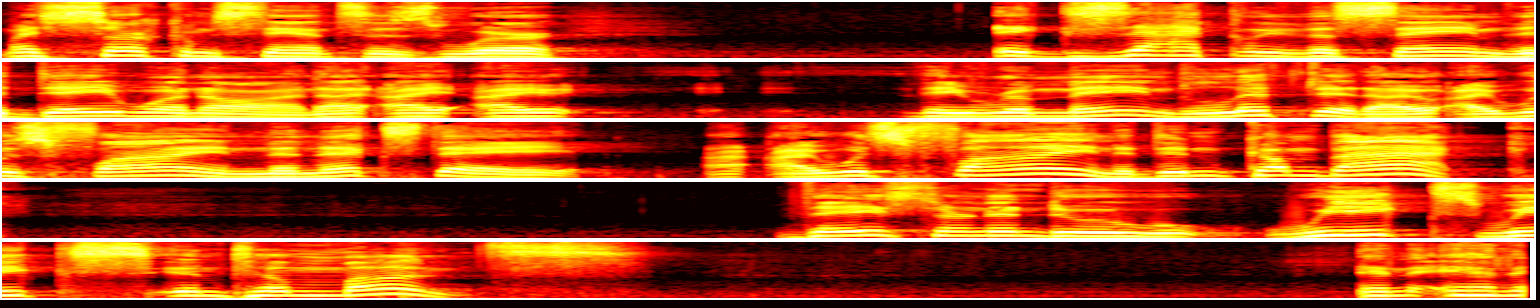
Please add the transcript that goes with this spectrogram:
My circumstances were exactly the same. The day went on. I, I, I they remained lifted. I, I, was fine. The next day, I, I was fine. It didn't come back. Days turned into weeks, weeks into months. And, and,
